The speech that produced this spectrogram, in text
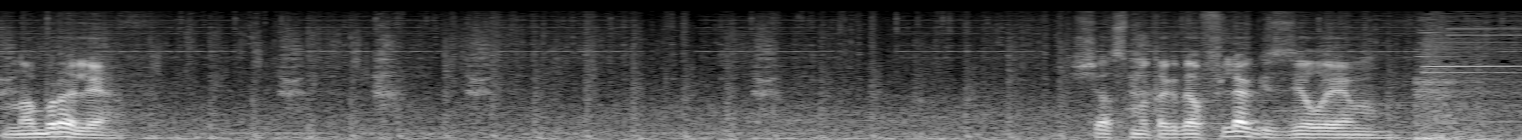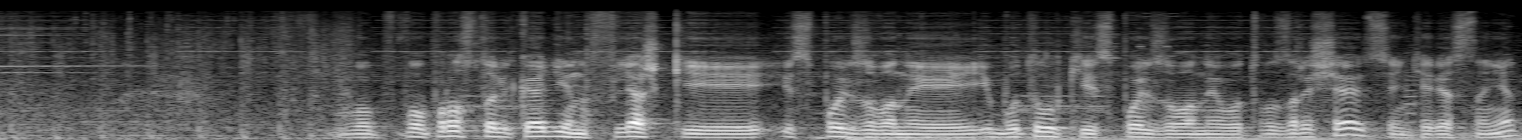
Набрали. Сейчас мы тогда фляг сделаем. Вопрос только один. Фляжки использованные и бутылки использованные вот возвращаются? Интересно, нет?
